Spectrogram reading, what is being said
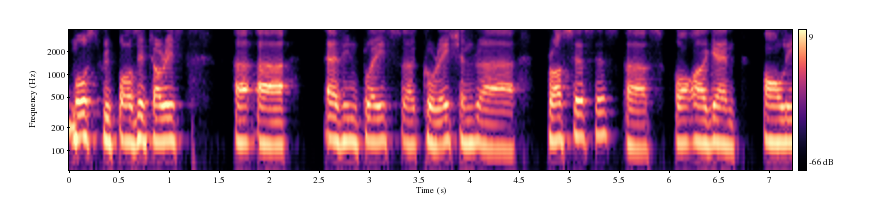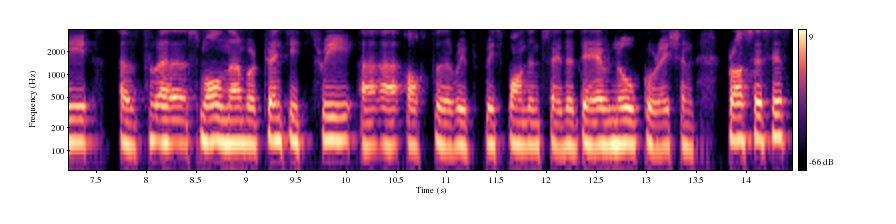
Most repositories have in place uh, curation uh, processes. Uh, again, only a small number, 23 of the re respondents say that they have no curation processes.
